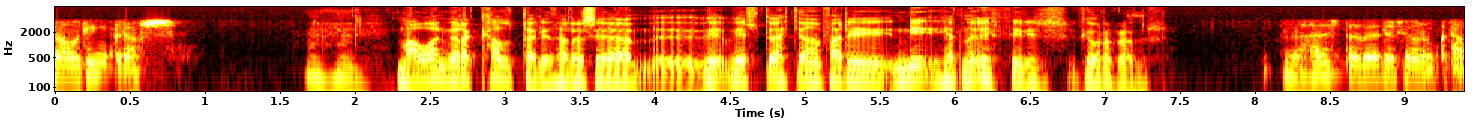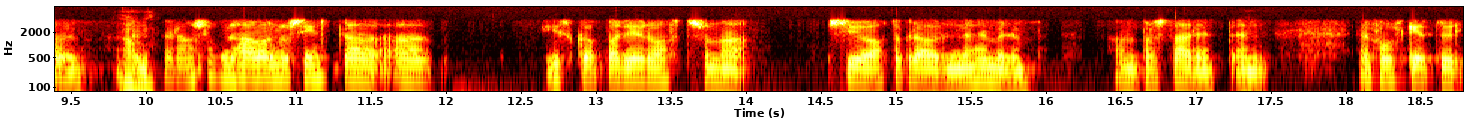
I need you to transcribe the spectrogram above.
ná ringrás. Má hann vera kaldari þar að segja eh, vi- viltu ekki að hann fari hérna upp fyrir fjóra gráður? Það helst að vera í fjórum gráðum. Rannsóknir hafa nú sínt að, að ískapar eru oft svona 7-8 gráður inn á heimilum. Það er bara staðrind en, en fólk getur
